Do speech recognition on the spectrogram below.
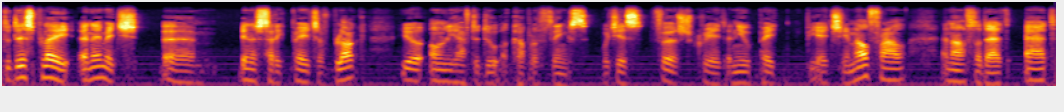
To display an image um, in a static page of block you only have to do a couple of things, which is first create a new PHTML file and after that add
